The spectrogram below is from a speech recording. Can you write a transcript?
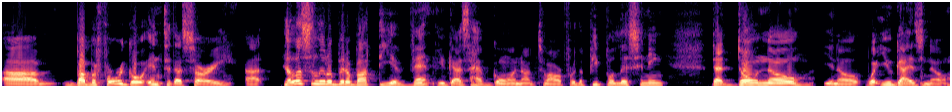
Um, but before we go into that, sorry, uh, tell us a little bit about the event you guys have going on tomorrow for the people listening that don't know, you know, what you guys know.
